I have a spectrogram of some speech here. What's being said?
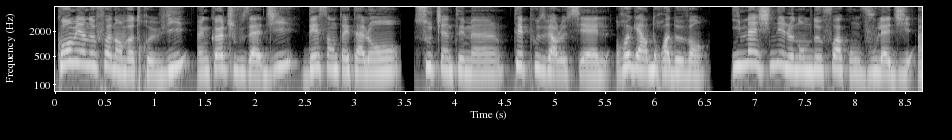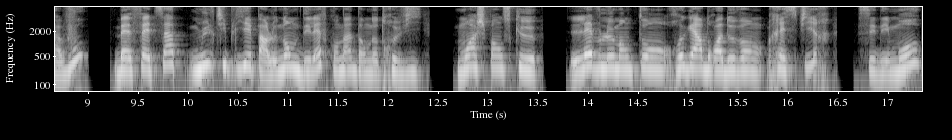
Combien de fois dans votre vie, un coach vous a dit descends tes talons, soutiens tes mains, tes pouces vers le ciel, regarde droit devant Imaginez le nombre de fois qu'on vous l'a dit à vous, ben faites ça multiplié par le nombre d'élèves qu'on a dans notre vie. Moi, je pense que lève le menton, regarde droit devant, respire, c'est des mots,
